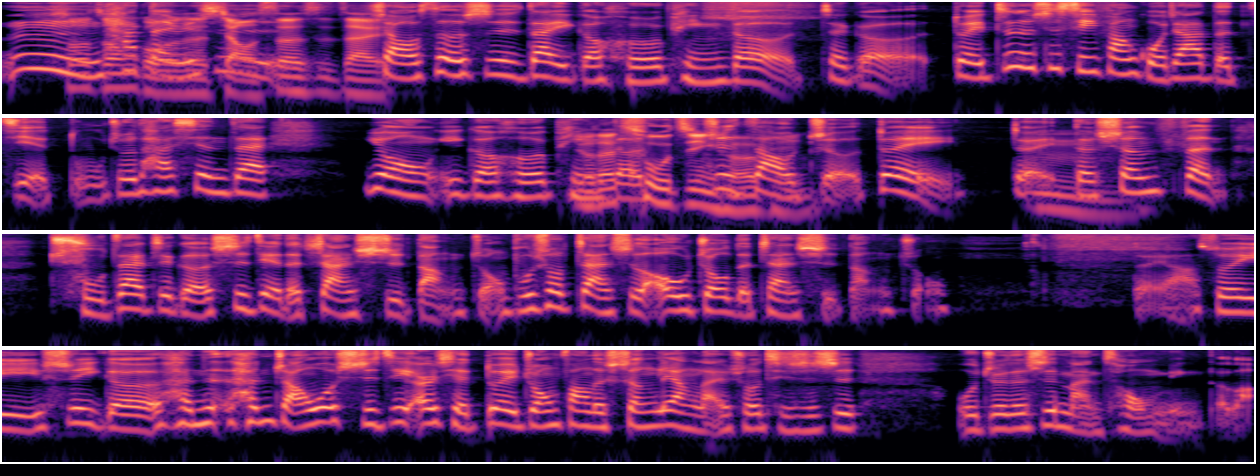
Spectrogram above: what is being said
嗯，他等于是角色是在角色是在一个和平的这个对，这是西方国家的解读，就是他现在用一个和平的制造者对对的身份处在这个世界的战事当中，不是说战士了，欧洲的战事当中，对啊，所以是一个很很掌握时机，而且对中方的声量来说，其实是我觉得是蛮聪明的啦。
